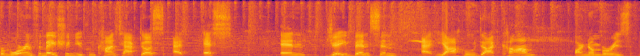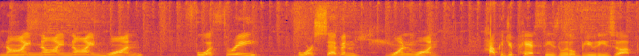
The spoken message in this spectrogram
For more information, you can contact us at snjbenson at yahoo.com. Our number is 9991 434711. How could you pass these little beauties up?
